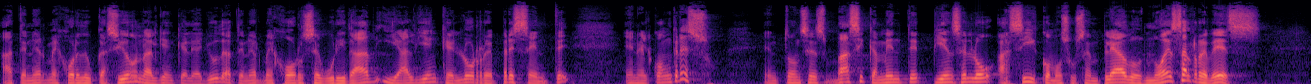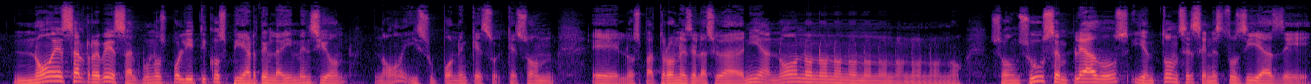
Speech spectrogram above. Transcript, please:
a tener mejor educación, alguien que le ayude a tener mejor seguridad y alguien que lo represente en el Congreso. Entonces, básicamente, piénselo así como sus empleados, no es al revés no es al revés, algunos políticos pierden la dimensión, ¿no? Y suponen que, que son eh, los patrones de la ciudadanía. No, no, no, no, no, no, no, no, no, no, no. Son sus empleados y entonces en estos días de,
